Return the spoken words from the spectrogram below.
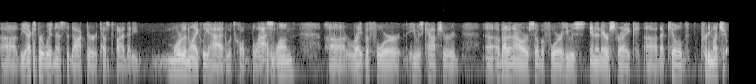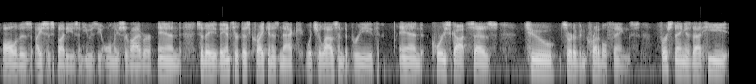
Uh, the expert witness the doctor testified that he more than likely had what's called blast lung uh, right before he was captured uh, about an hour or so before he was in an airstrike uh, that killed pretty much all of his ISIS buddies, and he was the only survivor. And so they, they insert this crike in his neck, which allows him to breathe. And Corey Scott says two sort of incredible things. First thing is that he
